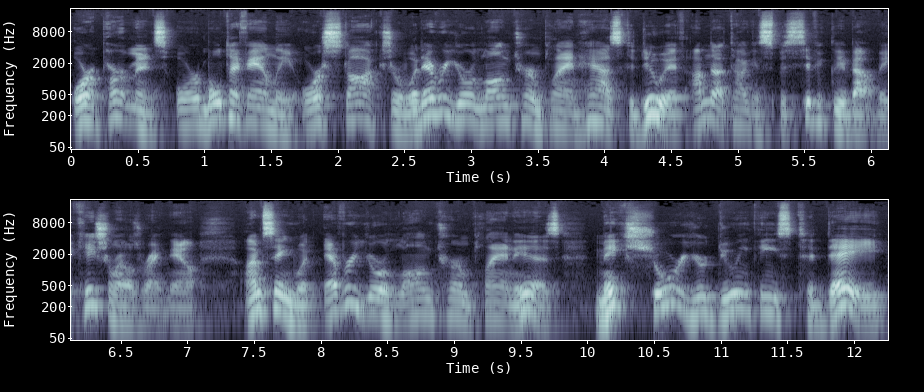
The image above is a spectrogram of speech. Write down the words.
or apartments or multifamily or stocks or whatever your long term plan has to do with. I'm not talking specifically about vacation rentals right now. I'm saying whatever your long term plan is, make sure you're doing things today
